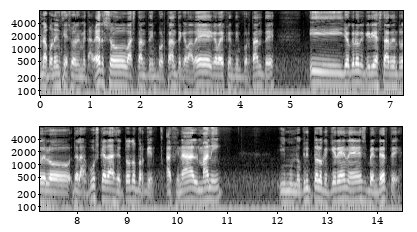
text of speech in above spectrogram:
una ponencia sobre el metaverso bastante importante que va a haber, que va a haber gente importante. Y yo creo que quería estar dentro de, lo, de las búsquedas, de todo, porque al final Money y Mundo Cripto lo que quieren es venderte,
